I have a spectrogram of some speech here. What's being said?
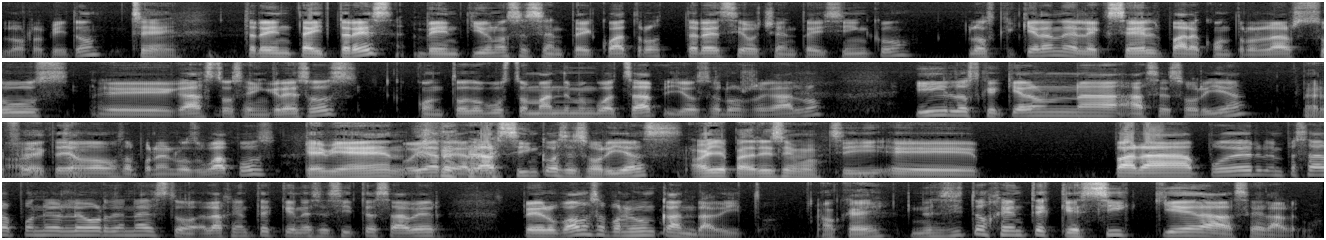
¿Lo repito? Sí. 33 21 64 1385. Los que quieran el Excel para controlar sus eh, gastos e ingresos, con todo gusto mándenme un WhatsApp y yo se los regalo. Y los que quieran una asesoría, Perfecto. ahorita ya vamos a poner los guapos. Qué bien. Voy a regalar cinco asesorías. Oye, padrísimo. Sí, eh, para poder empezar a ponerle orden a esto, a la gente que necesite saber, pero vamos a poner un candadito. Ok. Necesito gente que sí quiera hacer algo,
